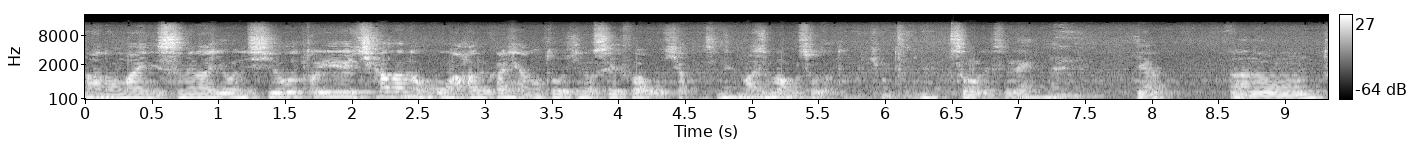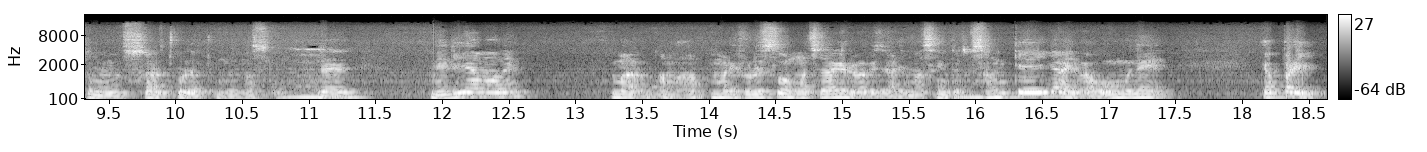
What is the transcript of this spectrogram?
あの前に進めないようにしようという力の方がはるかにあの当時の政府は大きかったですね、まあ、今もそうだと思う基本的にね。そうですね、いやあの本当におっしゃる通りだと思います。でメディアもねまあ、あんまり古巣を持ち上げるわけじゃありませんけど産経以外はおおむねやっぱり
